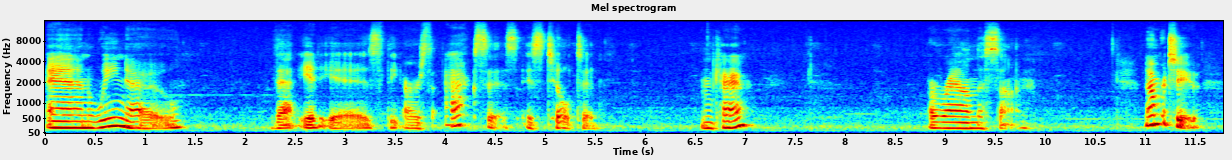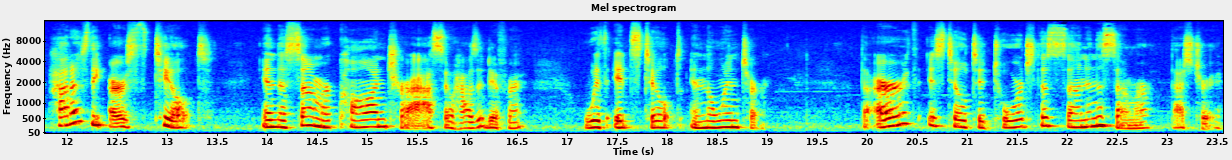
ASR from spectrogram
And we know that it is the Earth's axis is tilted, okay, around the sun. Number two, how does the Earth's tilt in the summer contrast, so how's it different, with its tilt in the winter? The Earth is tilted towards the sun in the summer, that's true,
